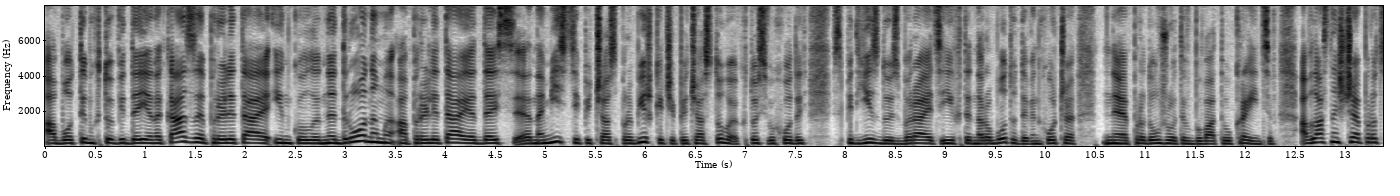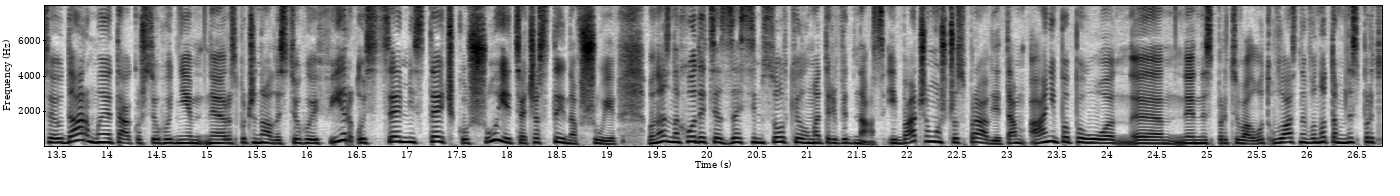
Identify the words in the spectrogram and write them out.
або тим, хто віддає накази, прилітає інколи не дронами, а прилітає десь е, на місці під час пробіжки чи під час того, як хтось виходить з під'їзду і збирається їхати на роботу, де він хоче е, продовжувати вбивати українців. А власне ще про цей удар ми також сьогодні розпочинали з цього ефір. Ось це містечко Шує, ця частина в Шуї, вона знаходиться за 700 кілометрів від нас, і бачимо, що справді там ані ППО не спрацювало. От власне воно там не спрацювало,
